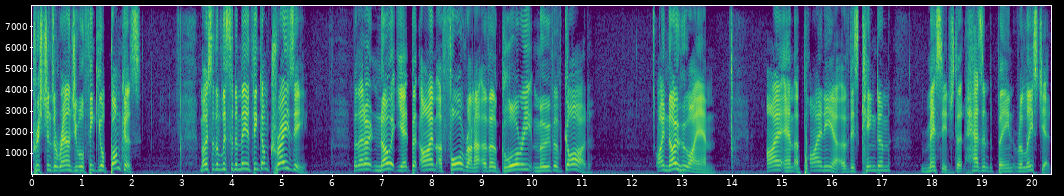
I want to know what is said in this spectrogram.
Christians around you will think you're bonkers. Most of them listen to me and think I'm crazy. But they don't know it yet, but I'm a forerunner of a glory move of God. I know who I am. I am a pioneer of this kingdom message that hasn't been released yet.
